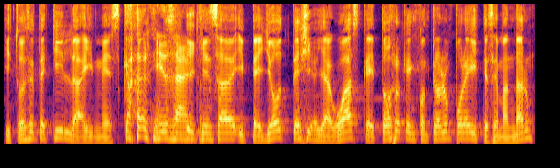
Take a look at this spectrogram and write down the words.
y todo ese tequila y mezcal Exacto. y quién sabe, y peyote y ayahuasca y todo lo que encontraron por ahí que se mandaron,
